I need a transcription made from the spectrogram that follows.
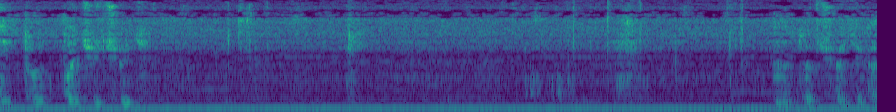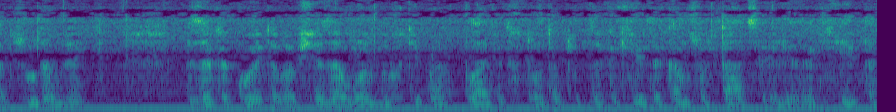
И тут по чуть-чуть. Ну тут счетик отсюда, блядь, за какой-то вообще за воздух, типа, платит кто-то тут за какие-то консультации или за какие-то,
